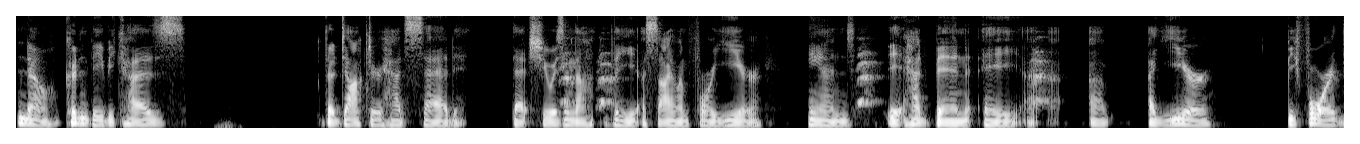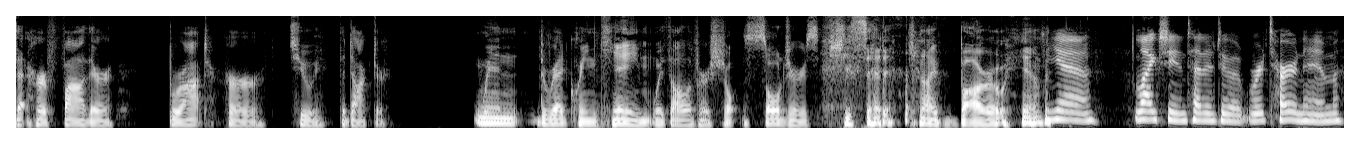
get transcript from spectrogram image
no, couldn't be because the doctor had said that she was in the the asylum for a year, and it had been a a, a, year before that her father brought her to the doctor. When the Red Queen came with all of her sho soldiers, she said, "Can I borrow him?" Yeah. Like she intended to return him.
